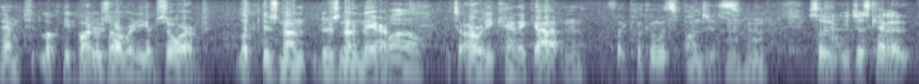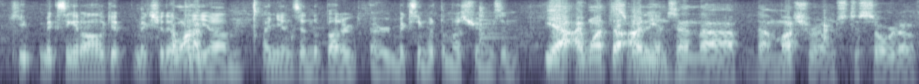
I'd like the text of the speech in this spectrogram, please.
them to look. The butter's already absorbed. Look, there's none. There's none there. Wow. It's already kind of gotten. It's like cooking with sponges. Mm -hmm. So you just kind of keep mixing it all. Get make sure that wanna- the um, onions and the butter are mixing with the mushrooms and Yeah, I want the Sweating. onions and the the mushrooms to sort of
